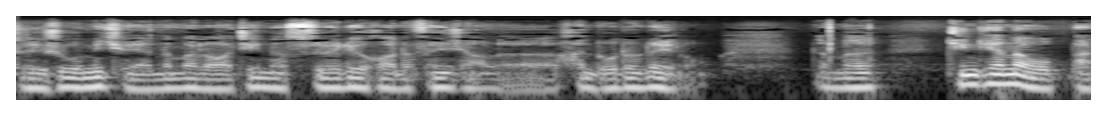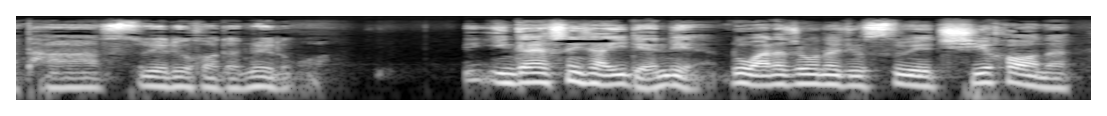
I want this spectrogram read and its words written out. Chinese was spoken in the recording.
这里是文明犬。那么老金呢，四月六号呢分享了很多的内容。那么今天呢，我把他四月六号的内容啊，应该剩下一点点。录完了之后呢，就四月七号呢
